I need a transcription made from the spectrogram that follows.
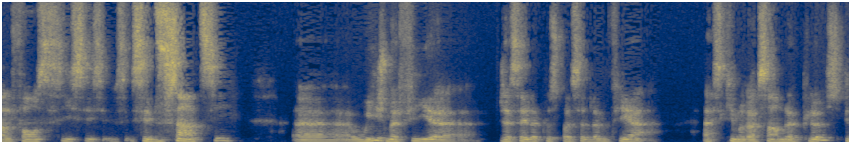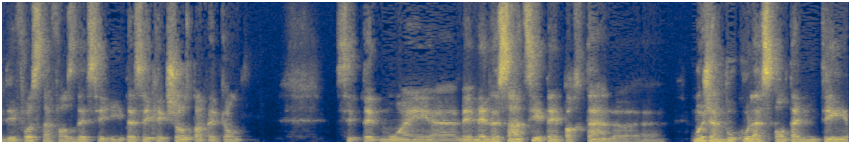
dans le fond, si, c'est du senti. Euh, oui, je me fie, euh, j'essaie le plus possible de me fier à, ce qui me ressemble le plus. Puis des fois, c'est à force d'essayer. Tu essaies quelque chose, puis en fin de compte, c'est peut-être moins. Euh, mais, le senti est important. Moi, j'aime beaucoup la spontanéité.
